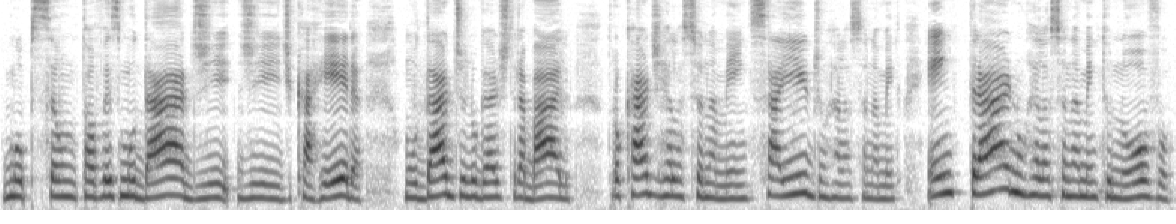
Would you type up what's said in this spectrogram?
uma opção, talvez mudar de, de, de, carreira, mudar de lugar de trabalho, trocar de relacionamento, sair de um relacionamento, entrar num relacionamento novo,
